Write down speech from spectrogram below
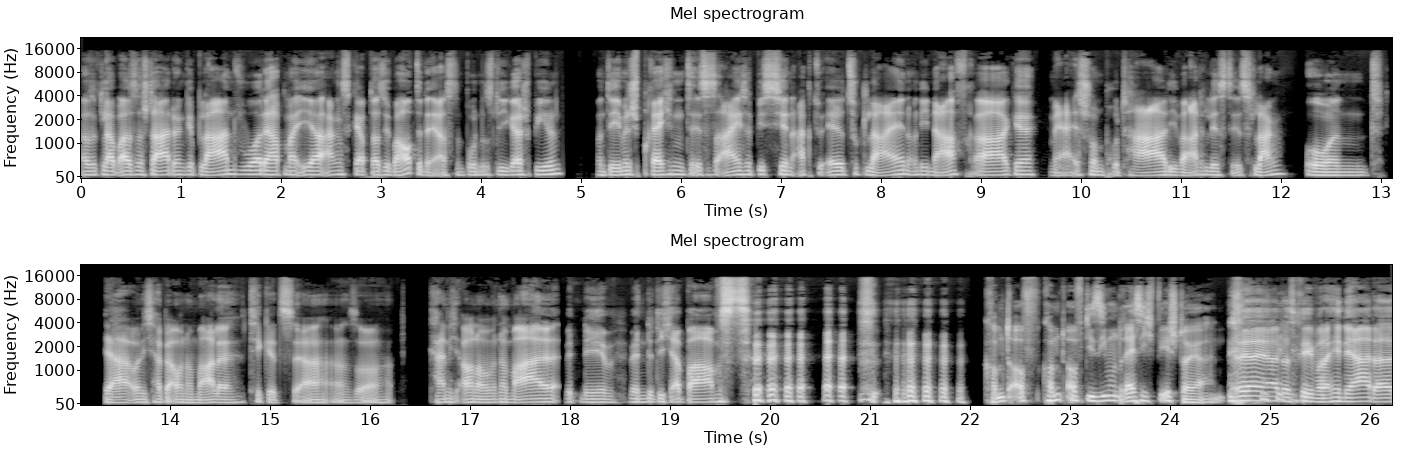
also ich glaube, als das Stadion geplant wurde, hat man eher Angst gehabt, dass sie überhaupt in der ersten Bundesliga spielen. Und dementsprechend ist es eigentlich so ein bisschen aktuell zu klein und die Nachfrage, ja, ist schon brutal. Die Warteliste ist lang und ja, und ich habe ja auch normale Tickets, ja. Also kann ich auch noch normal mitnehmen, wenn du dich erbarmst. kommt, auf, kommt auf die 37b-Steuer an. ja, ja, das kriegen wir dahin. Ja, da,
